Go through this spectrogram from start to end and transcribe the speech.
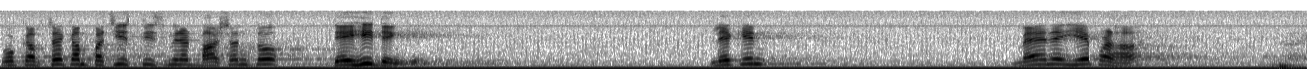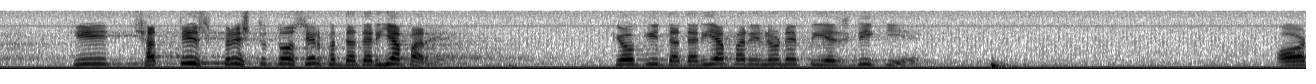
वो कम से कम 25-30 मिनट भाषण तो दे ही देंगे। लेकिन मैंने ये पढ़ा कि 36 पृष्ठ तो सिर्फ़ ददरिया पर है, क्योंकि ददरिया पर इन्होंने पीएचडी की है। और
